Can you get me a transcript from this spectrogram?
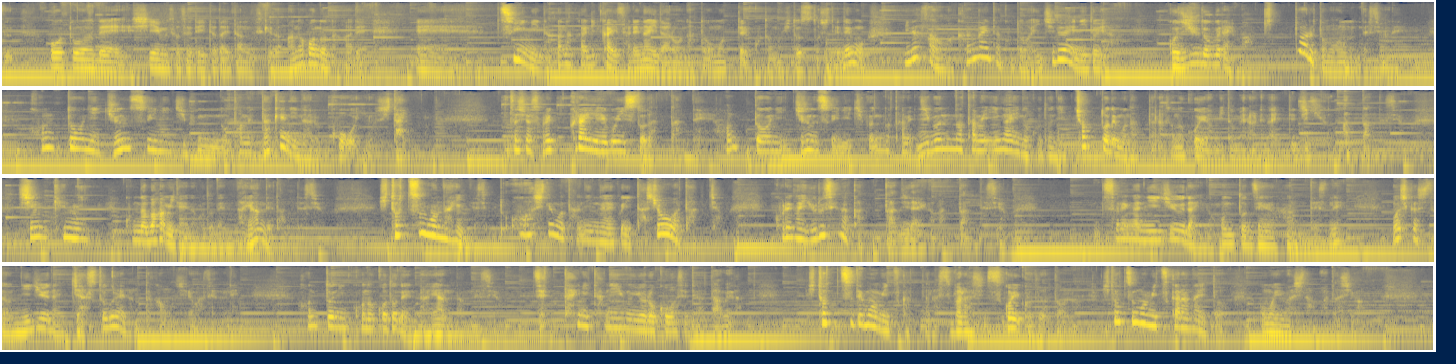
冒頭で CM させていただいたんですけどあの本の中で、えー、ついになかなか理解されないだろうなと思ってることの一つとしてでも皆さんは考えたことは一度や二度や50度ぐらいはきっとあると思うんですよね。本当に純粋に自分のためだけになる行為をしたい。私はそれくらいエゴイストだったんで本当に純粋に自分のため自分のため以外のことにちょっとでもなったらその行為は認められないって時期があったん真剣にこんなバカみたいなことで悩んでたんですよ。一つもないんですよ。どうしても他人の役に多少は立っちゃう。これが許せなかった時代があったんですよ。それが20代の本当前半ですね。もしかしたら20代ジャストぐらいだったかもしれませんね。本当にこのことで悩んだんですよ。絶対に他人を喜ばせてはダメだ。一つでも見つかったら素晴らしいすごいことだと思います。一つも見つからないと思いました。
